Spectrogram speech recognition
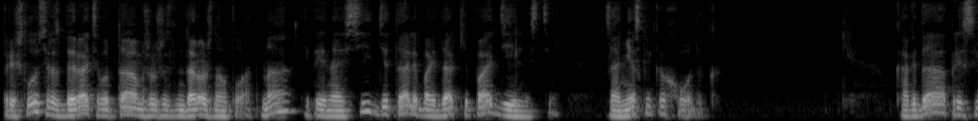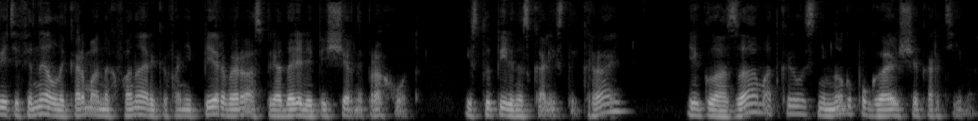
Пришлось разбирать его там же у железнодорожного полотна и переносить детали байдарки по отдельности, за несколько ходок. Когда при свете финеллы карманных фонариков они первый раз преодолели пещерный проход и ступили на скалистый край, их глазам открылась немного пугающая картина,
